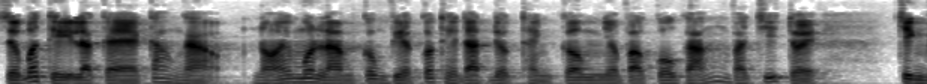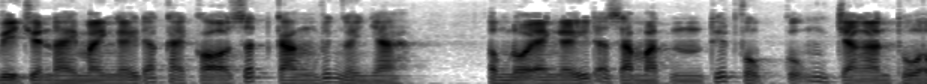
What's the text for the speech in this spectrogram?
Dược Bất Thị là kẻ cao ngạo, Nói muốn làm công việc có thể đạt được thành công Nhờ vào cố gắng và trí tuệ. Chính vì chuyện này mà anh ấy đã cãi cọ rất căng với người nhà. Ông nội anh ấy đã ra mặt thuyết phục cũng chẳng ăn thua.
